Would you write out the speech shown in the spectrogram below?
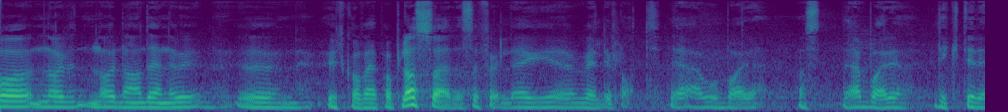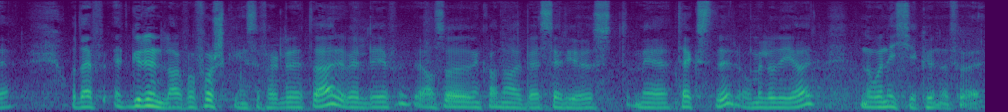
Og når, når denne uh, utgaven er på plass, så er det selvfølgelig uh, veldig flott. Det er jo bare, altså, det er bare riktig, det. Og det er et grunnlag for forskning, selvfølgelig, dette her. Veldig, altså, En kan arbeide seriøst med tekster og melodier, noe en ikke kunne før.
